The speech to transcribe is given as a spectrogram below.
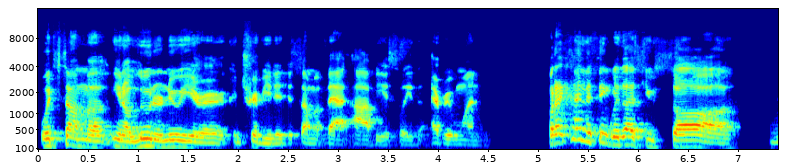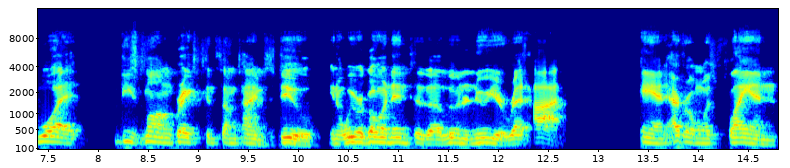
which some of, you know, Lunar New Year contributed to some of that, obviously, everyone. But I kind of think with us, you saw what these long breaks can sometimes do. You know, we were going into the Lunar New Year red hot, and everyone was playing,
